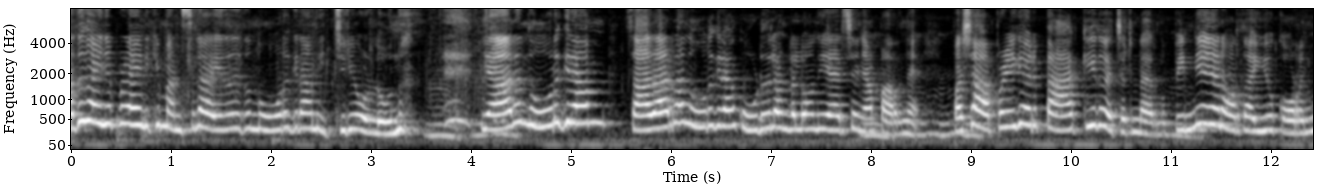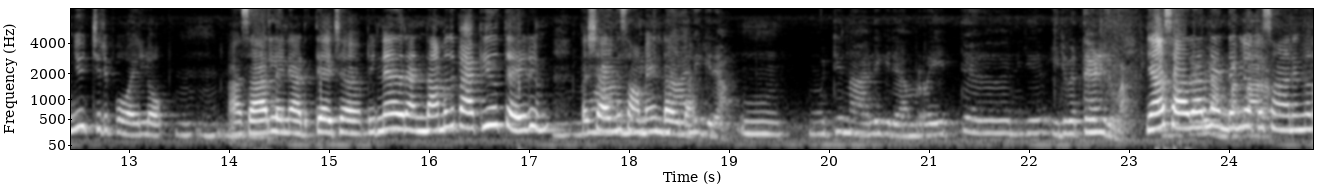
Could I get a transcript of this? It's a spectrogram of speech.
അത് കഴിഞ്ഞപ്പോഴാണ് എനിക്ക് മനസ്സിലായത് ഇത് നൂറ് ഗ്രാം ഇച്ചിരി ഉള്ളൂ എന്ന്. ഞാൻ നൂറ് ഗ്രാം സാധാരണ നൂറ് ഗ്രാം കൂടുതലുണ്ടല്ലോ എന്ന് വിചാരിച്ച ഞാൻ പറഞ്ഞേ. പക്ഷെ അപ്പോഴേക്കും ഒരു പാക്ക് ചെയ്ത് വെച്ചിട്ടുണ്ടായിരുന്നു. പിന്നെ ഞാൻ ഓർത്ത അയ്യോ കുറഞ്ഞു ഇച്ചിരി പോയല്ലോ. ആ സാറില്ല ഇനി അടുത്ത ആഴ്ച പിന്നെ രണ്ടാമത് പാക്ക് ചെയ്ത് തരും. പക്ഷെ അതിന് സമയം ഉണ്ടാവില്ല ഞാൻ സാധാരണ എന്തെങ്കിലുമൊക്കെ സാധനങ്ങൾ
